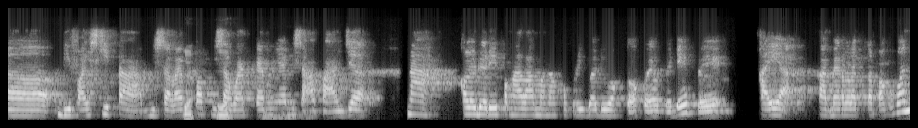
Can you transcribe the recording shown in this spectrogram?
uh, device kita, bisa ya, laptop, ya, bisa ya. webcamnya, bisa apa aja. Nah, kalau dari pengalaman aku pribadi waktu aku LPDP, kayak kamera laptop aku kan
